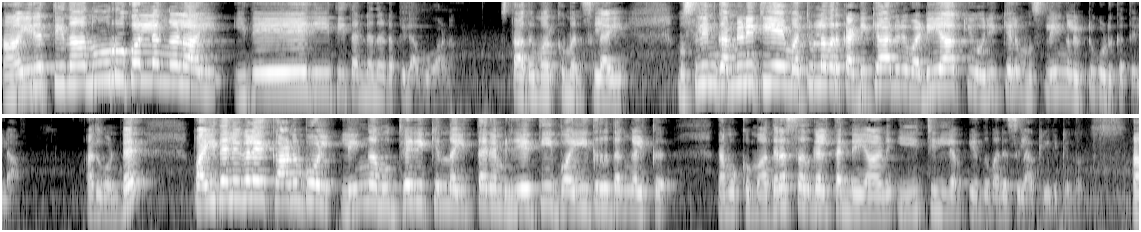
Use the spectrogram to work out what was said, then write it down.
ആയിരത്തി നാനൂറ് കൊല്ലങ്ങളായി ഇതേ രീതി തന്നെ നടപ്പിലാകുവാണ്. ഉസ്താദുമാർക്ക് മനസ്സിലായി. മുസ്ലിം കമ്മ്യൂണിറ്റിയെ മറ്റുള്ളവർക്ക് അടിക്കാൻ ഒരു വടിയാക്കി ഒരിക്കലും മുസ്ലിങ്ങൾ ഇട്ടുകൊടുക്കത്തില്ല അതുകൊണ്ട് പൈതലുകളെ കാണുമ്പോൾ ലിംഗം ഉദ്ധരിക്കുന്ന ഇത്തരം രതി വൈകൃതങ്ങൾക്ക് നമുക്ക് മദ്രസകൾ തന്നെയാണ് ഈറ്റില്ലം എന്ന് മനസ്സിലാക്കിയിരിക്കുന്നു. ആ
